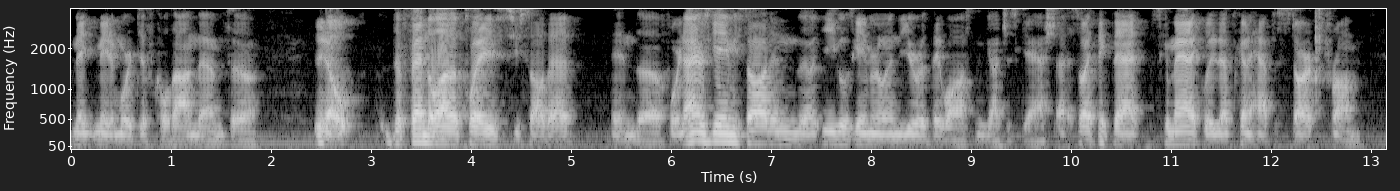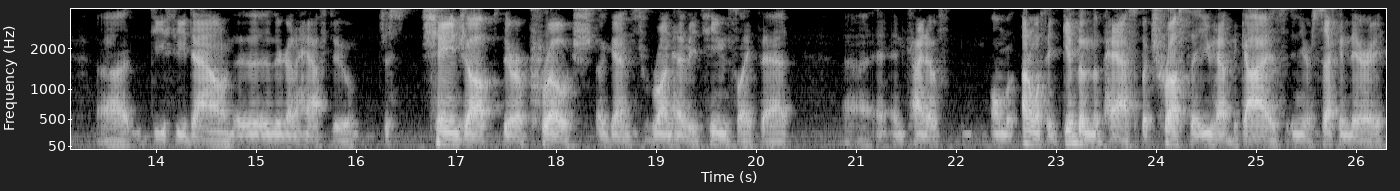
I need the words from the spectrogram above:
make, made it more difficult on them to you know, defend a lot of the plays. You saw that in the 49ers game. You saw it in the Eagles game early in the year that they lost and got just gashed. So I think that schematically, that's going to have to start from uh, DC down. They're going to have to just change up their approach against run heavy teams like that. Uh, and kind of almost, I don't want to say give them the pass, but trust that you have the guys in your secondary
